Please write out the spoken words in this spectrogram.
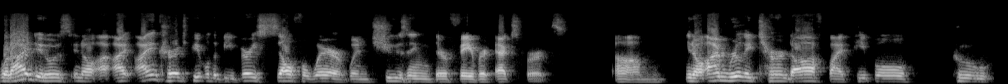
what I do is, you know, I, I encourage people to be very self-aware when choosing their favorite experts. Um, you know, I'm really turned off by people who,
